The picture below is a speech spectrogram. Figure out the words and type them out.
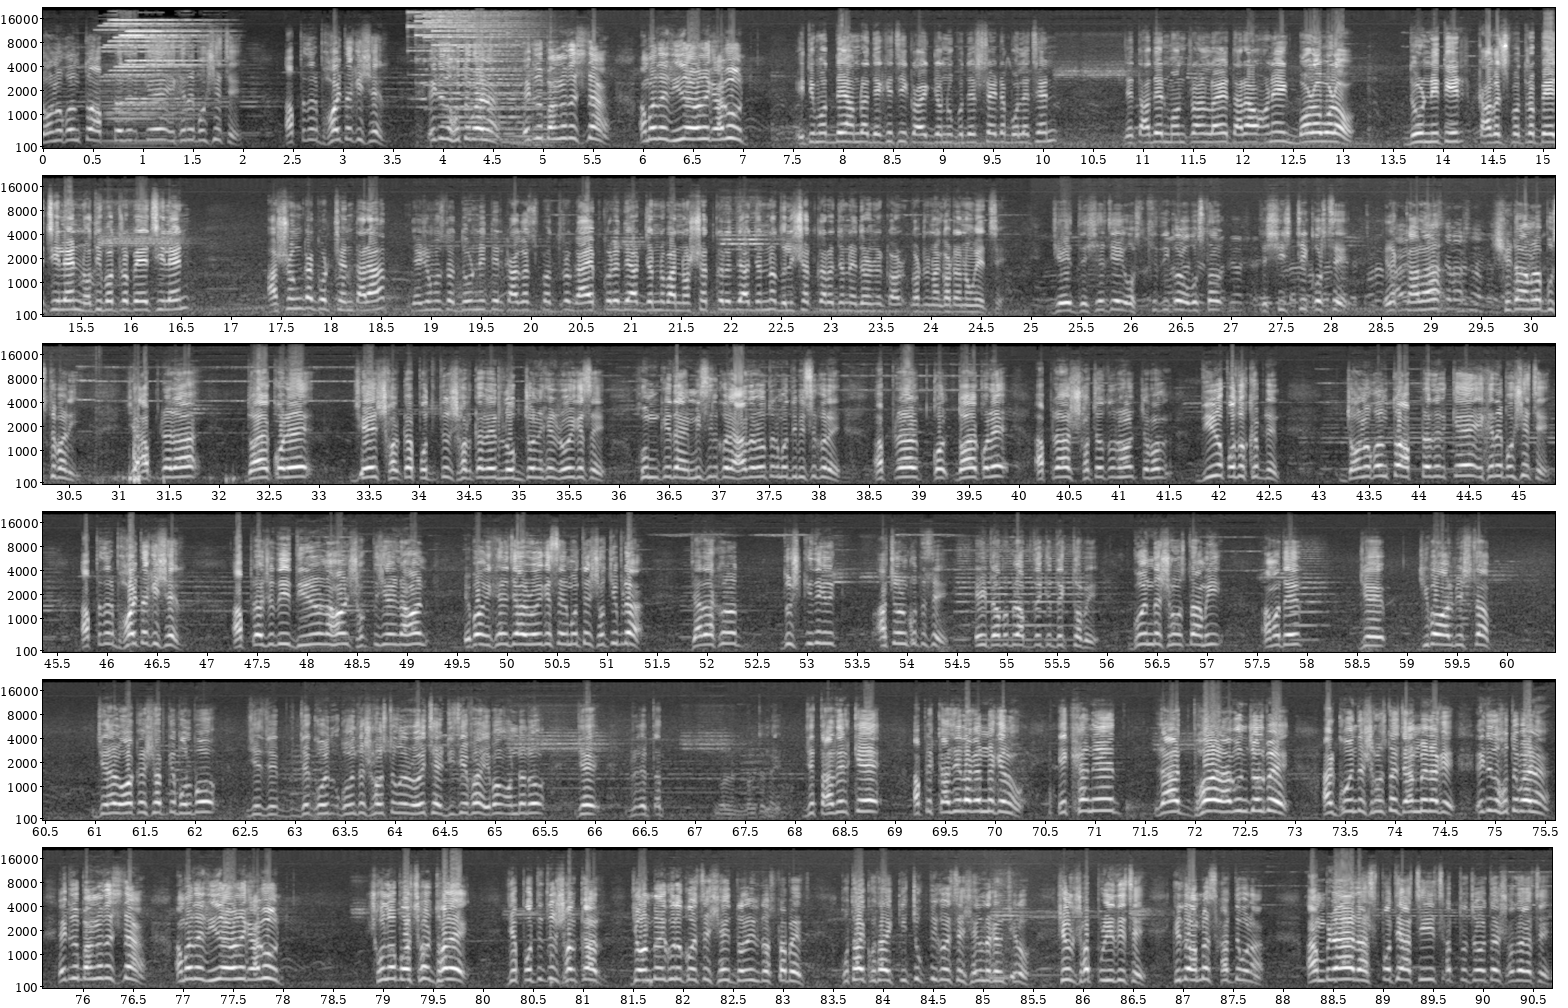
জনগণ তো আপনাদেরকে এখানে বসিয়েছে। আপনাদের ভয়টা কিসের? এটা তো হতে পারে না। এটা তো বাংলাদেশ না। আমাদের হৃদয় অনেক আগুন। ইতিমধ্যে আমরা দেখেছি কয়েকজন উপদেষ্টা এটা বলেছেন যে তাদের মন্ত্রণালয়ে তারা অনেক বড় বড় দুর্নীতির কাগজপত্র পেয়েছিলেন, নথিপত্র পেয়েছিলেন। আশঙ্কা করছেন তারা যে সমস্ত দুর্নীতির কাগজপত্র গায়েব করে দেওয়ার জন্য বা নস্বাত করে দেওয়ার জন্য, ধূলিসাৎ করার জন্য এ ধরনের ঘটনা ঘটানো হয়েছে। যে দেশে যে অস্থিতিকর অবস্থা যে সৃষ্টি করছে, এরা কারা সেটা আমরা বুঝতে পারি। যে আপনারা দয়া করে যে সরকার, পতিত সরকারের লোকজন এখানে রয়ে গেছে, হুমকি দেয়, মিছিল করে, আদালতের মধ্যে মিছিল করে, আপনারা দয়া করে আপনারা সচেতন হন এবং দৃঢ় পদক্ষেপ নেন। জনগণ তো আপনাদেরকে এখানে বসিয়েছে। আপনাদের ভয়টা কিসের? আপনারা যদি দৃঢ় না হন, শক্তিশালী না হন এবং এখানে যারা রয়ে গেছে, এর মধ্যে সচিবরা, যারা এখনও দুষ্কৃতি আচরণ করতেছে, এই ব্যাপারগুলো আপনাদেরকে দেখতে হবে। গোয়েন্দা সংস্থা, আমি আমাদের যে chief army staff, general Waker সাহেবকে বলব যে যে গোয়েন্দা সংস্থাগুলো রয়েছে ডিজিএফআই এবং অন্যান্য যে যে তাদেরকে আপনি কাজে লাগান না কেন? এখানে রাত ভর আগুন জ্বলবে, আর গোয়েন্দা সংস্থা জানবেন আগে। এটা তো হতে পারে না, এটা তো বাংলাদেশ না। আমাদের হৃদয় অনেক আগুন। ষোলো বছর ধরে যে পতিত সরকার যে অন্যায়গুলো করেছে, সেই দলিল দস্তাবেজ। কোথায় কোথায় কি চুক্তি করেছে সেগুলো এখানে ছিল, সেগুলো সব পুড়িয়ে দিয়েছে। কিন্তু আমরা ছাড় দেবো না। আমরা রাজপথে আছি, ছাত্র জনতার সজাগ আছে।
